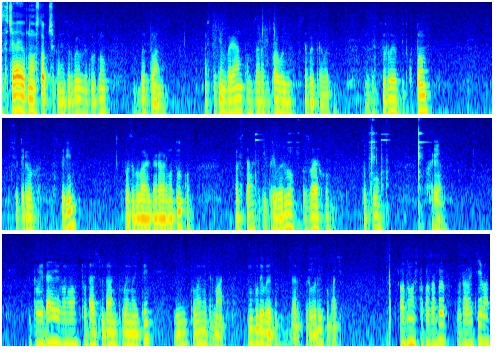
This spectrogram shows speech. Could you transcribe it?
вистачає одного стопчика, не зробив закладну в бетоні. Ось таким варіантом зараз спробую все виправити. Засверлив під кутом з чотирьох сторін. Позабиваю зараз арматурку. Ось так і приварю зверху таку хрень. І по ідеї воно туди-сюди не повинно йти і повинно триматися. Ну буде видно. Зараз приварю і побачу. Одну штуку забив, залетіла.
